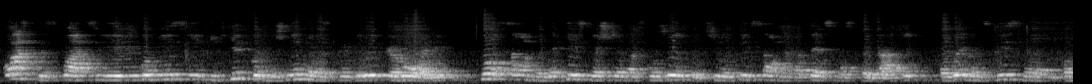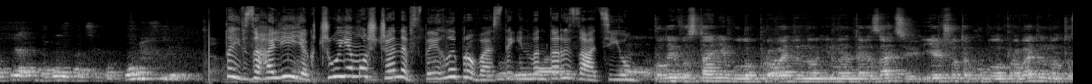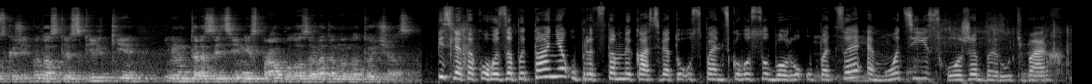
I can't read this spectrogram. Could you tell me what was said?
вкласти склад цієї комісії і чітко між ними розподілити ролі, хто саме який священнослужитель чи який саме отець настоятель повинен здійснювати конкретно визначену функцію Та й взагалі, як чуємо, ще не встигли провести інвентаризацію. Коли востаннє було проведено інвентаризацію, і якщо таку було проведено, то скажіть, будь ласка, скільки інвентаризаційних справ було заведено на той час? Після такого запитання у представника Свято-Успенського собору УПЦ емоції, схоже, беруть верх.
